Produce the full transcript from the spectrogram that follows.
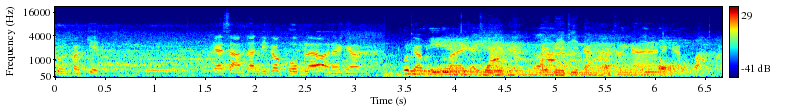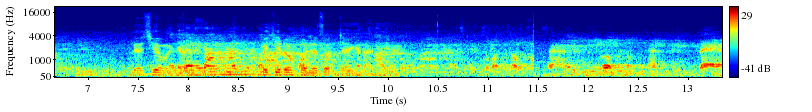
คุณประกิตแกสามท่านนี้ก็คุ้มแล้วนะครับกลับมาอีกทีนึงไม่มีที่นั่งแล้วข้างหน้านะครับเห ลือเชื่อเหมือนกันไม่คิดว่าคนจะสนใจขนาดนี้เป็นจังหวัดเราศึกษาให้ดีว่ามันมีการเปลี่ยนแปลง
